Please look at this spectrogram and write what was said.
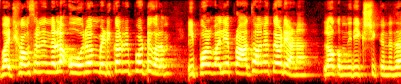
വൈറ്റ് ഹൗസിൽ നിന്നുള്ള ഓരോ മെഡിക്കൽ റിപ്പോർട്ടുകളും ഇപ്പോൾ വലിയ പ്രാധാന്യത്തോടെയാണ് ലോകം നിരീക്ഷിക്കുന്നത്.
